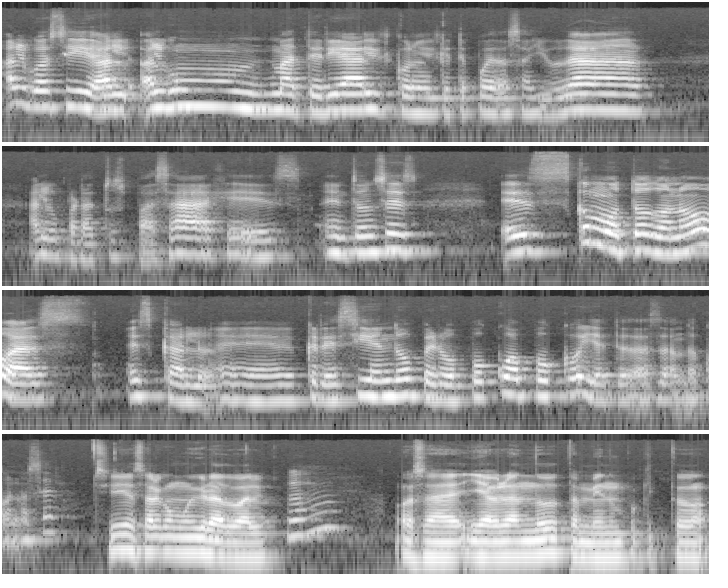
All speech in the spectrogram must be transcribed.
algo así, algún material con el que te puedas ayudar algo para tus pasajes. Entonces, es como todo, ¿no? Vas eh, creciendo, pero poco a poco ya te das dando a conocer. Sí, es algo muy gradual. O sea, y hablando también un poquito,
